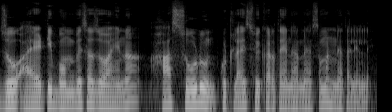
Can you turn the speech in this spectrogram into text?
जो आय आय टी बॉम्बेचा जो आहे ना हा सोडून कुठलाही स्वीकारता येणार नाही असं म्हणण्यात आलेलं आहे.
